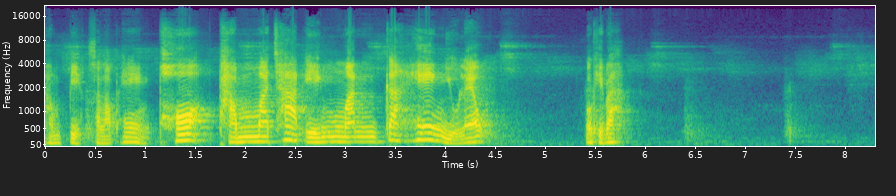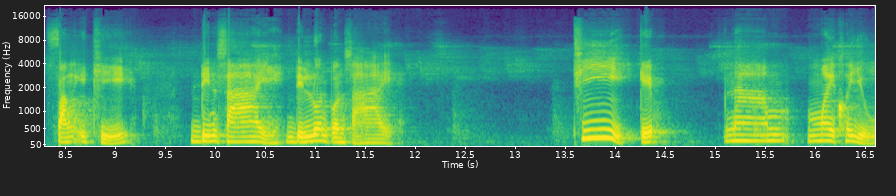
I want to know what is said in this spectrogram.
ทำเปียกสลับแห้ง เพราะธรรมชาติเองมันก็แห้งอยู่แล้ว โอเคปะฟังอีกที ดินทราย ดินล้วนปนทราย ที่เก็บน้ำไม่ค่อยอยู่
